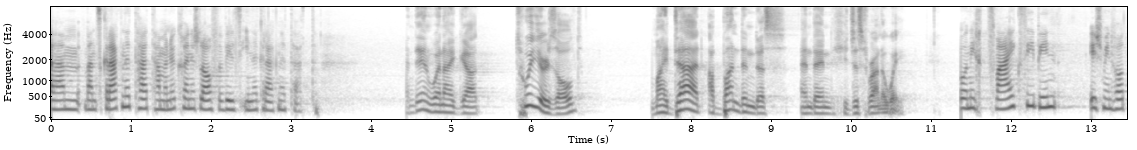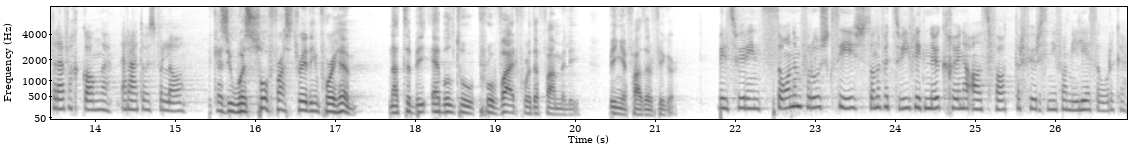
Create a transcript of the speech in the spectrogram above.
Ähm, wenn es geregnet hat, haben wir nicht können schlafen, weil es innen geregnet hat. And then when I got two years old, my dad abandoned us and then he just ran away. Als ich zwei war, ist mein Vater einfach gegangen. Er hat uns verlassen. Because it was so frustrating for him not to be able to provide for the family, being a father figure. Weil es für ihn so ein Frust war, so eine Verzweiflung, nicht können als Vater für seine Familie sorgen.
